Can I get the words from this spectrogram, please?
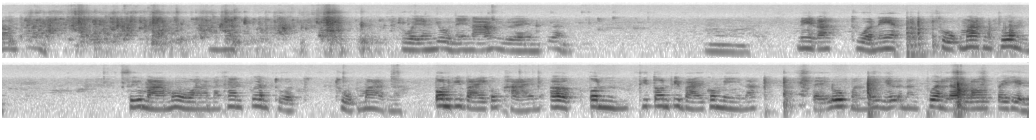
น้องเพื่อนถั่วยังอยู่ในน้ำอยู่เลยเพื่อนอนี่นะถั่วเนี่ย ถูกมากนะเพื่อน ซื้อมาเมื่อวานนะคะเพื่อนถั่วถูกมากนะต้นพี่ใบก็ขายเออต้นที่ต้นพี่ใบก็มีนะแต่ลูกมันไม่เยอะนะเพื่อนแล้วเราไปเห็น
